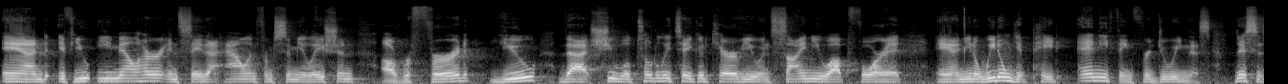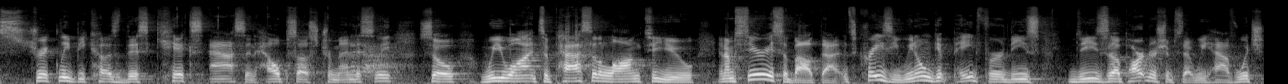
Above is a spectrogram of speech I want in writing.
And if you email her and say that Allen from Simulation uh, referred you, that she will totally take good care of you and sign you up for it. And you know, we don't get paid anything for doing this. This is strictly because this kicks ass and helps us tremendously. So we want to pass it along to you. And I'm serious about that. It's crazy. We don't get paid for these these uh, partnerships that we have, which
